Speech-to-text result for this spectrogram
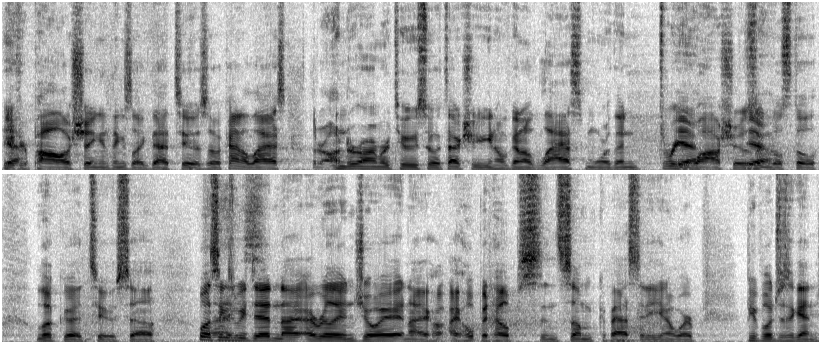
yeah. you're polishing and things like that too. So it kind of lasts. They're Under Armour too, so it's actually you know gonna last more than three washes and they'll still look good too. So one of the things we did, and I, I really enjoy it, and I, I hope it helps in some capacity. You know where. People just again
